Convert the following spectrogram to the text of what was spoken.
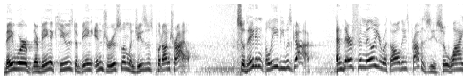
They were, they're being accused of being in Jerusalem when Jesus was put on trial. So they didn't believe he was God. And they're familiar with all these prophecies. So why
